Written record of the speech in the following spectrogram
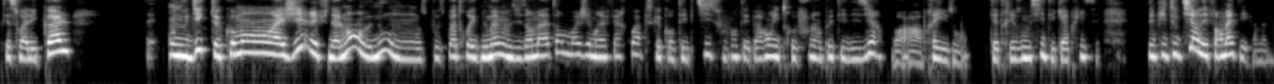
que ce soit à l'école, on nous dicte comment agir et finalement, euh, nous, on se pose pas trop avec nous-mêmes en se disant, mais attends, moi, j'aimerais faire quoi? Parce que quand t'es petit, souvent, tes parents, ils te refoulent un peu tes désirs. Bon, après, ils ont peut-être raison aussi, tes caprices. Depuis tout petit, on est formaté quand même.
